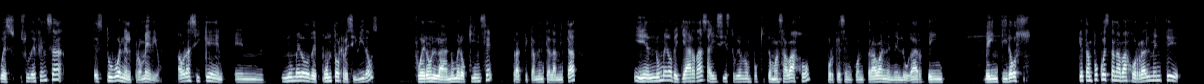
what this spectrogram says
pues su defensa estuvo en el promedio. Ahora sí que en, en número de puntos recibidos fueron la número 15, prácticamente a la mitad. Y en número de yardas, ahí sí estuvieron un poquito más abajo, porque se encontraban en el lugar 20 22, que tampoco es tan abajo. Realmente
